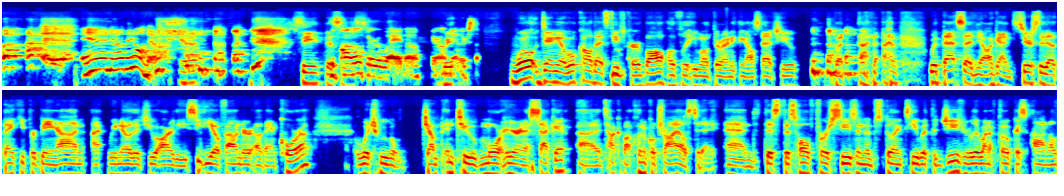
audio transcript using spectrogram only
and now they all know. Yeah. See, the bottles is, are away, though. They're on we, the other side. Well, Danielle, we'll call that Steve's curveball. Hopefully, he won't throw anything else at you. But uh, with that said, you know, again, seriously though, thank you for being on. I, we know that you are the CEO founder of Ancora, which we will jump into more here in a second uh, talk about clinical trials today. And this this whole first season of Spilling Tea with the G's, we really want to focus on a,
